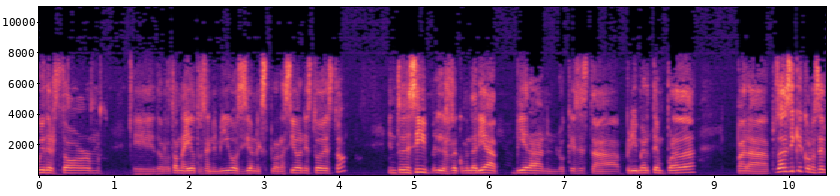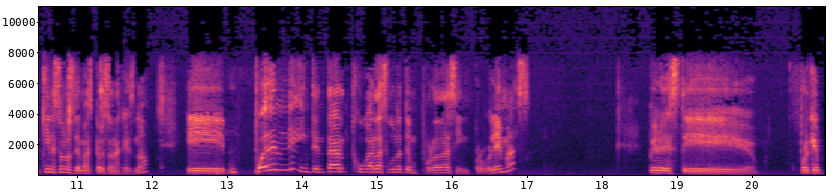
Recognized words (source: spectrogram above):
Witherstorm eh, derrotaron ahí otros enemigos hicieron exploraciones todo esto. Entonces sí les recomendaría vieran lo que es esta primer temporada para pues ahora sí que conocer quiénes son los demás personajes no eh, pueden intentar jugar la segunda temporada sin problemas pero este porque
